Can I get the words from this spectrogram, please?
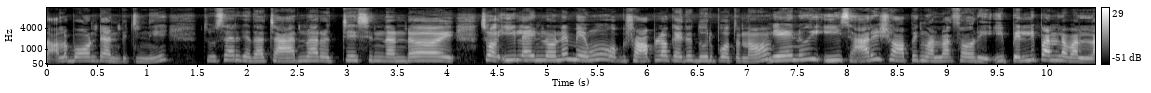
చాలా బాగుంటాయి అనిపించింది. చూసారు కదా చార్మినార్ వచ్చేసిందండోయ్. సో ఈ లైన్లోనే మేము ఒక షాప్లోకి అయితే దూరిపోతున్నాం. నేను ఈ శారీ షాపింగ్ వల్ల సారీ ఈ పెళ్ళి పనుల వల్ల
